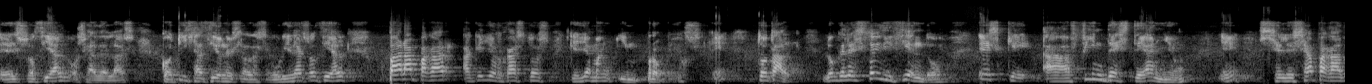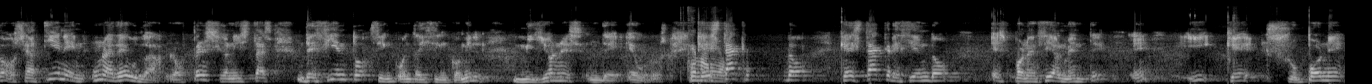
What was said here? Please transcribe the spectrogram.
eh, social, o sea, de las cotizaciones a la seguridad social, para pagar aquellos gastos que llaman impropios. ¿eh? Total, lo que les estoy diciendo es que a fin de este año, ¿eh? se les ha pagado, o sea, tienen una deuda los pensionistas de 155 mil millones de euros, que está, creciendo, que está, creciendo, exponencialmente ¿eh? y que supone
